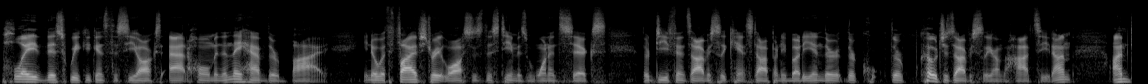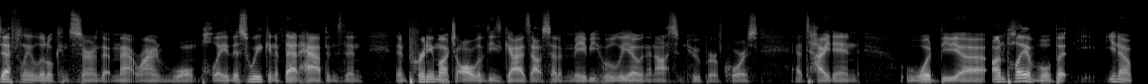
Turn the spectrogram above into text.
play this week against the Seahawks at home, and then they have their bye. You know, with five straight losses, this team is one and six. Their defense obviously can't stop anybody, and their their their coach is obviously on the hot seat. I'm I'm definitely a little concerned that Matt Ryan won't play this week, and if that happens, then then pretty much all of these guys outside of maybe Julio and then Austin Hooper, of course, at tight end, would be uh, unplayable. But you know,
